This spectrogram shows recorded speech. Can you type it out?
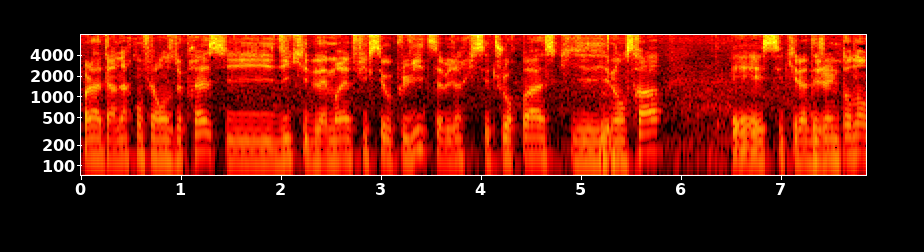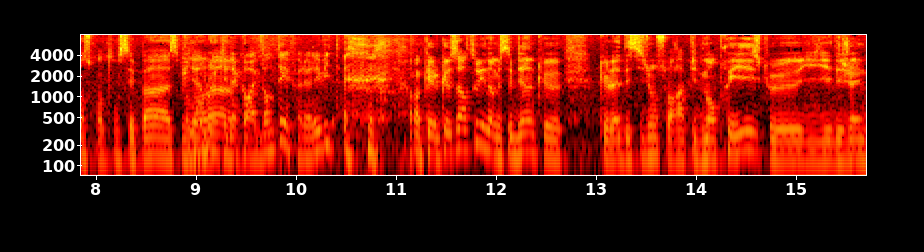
Voilà, dernière conférence de presse, il dit qu'il aimerait être fixé au plus vite. Ça veut dire qu'il ne sait toujours pas ce qu'il mmh. lancera. Et c'est qu'il a déjà une tendance quand on ne sait pas à ce moment-là. Finalement, il était d'accord avec Dante, il fallait aller vite. en quelque sorte, oui. Non, mais c'est bien que, que la décision soit rapidement prise, qu'il y ait déjà une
